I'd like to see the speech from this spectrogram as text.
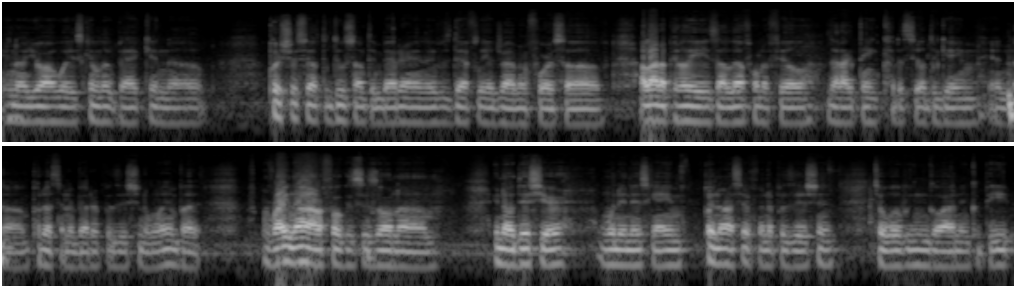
You know, you always can look back and uh, push yourself to do something better, and it was definitely a driving force of a lot of plays I left on the field that I think could have sealed the game and um, put us in a better position to win. But right now, our focus is on, um, you know, this year, winning this game, putting ourselves in a position to where we can go out and compete.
